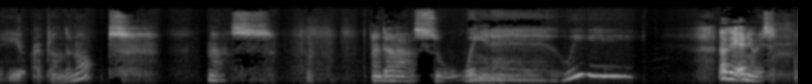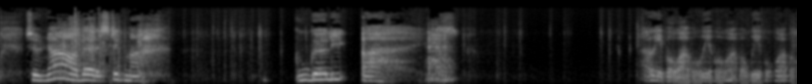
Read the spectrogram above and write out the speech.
here I've done the knot. Nice. And I swing it. Whee! Okay, anyways. So now I better stick my googly eyes. Weeble wobble, weeble wobble, weeble wobble.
